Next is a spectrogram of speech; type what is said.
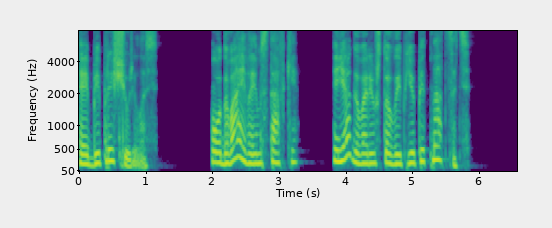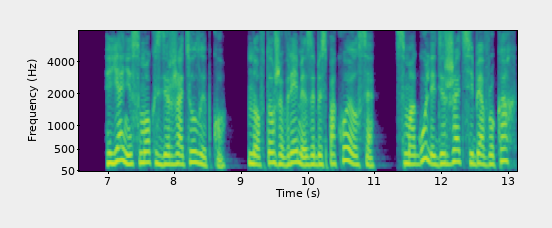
Эбби прищурилась. «Удваиваем ставки», я говорю, что выпью 15. Я не смог сдержать улыбку, но в то же время забеспокоился, смогу ли держать себя в руках,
